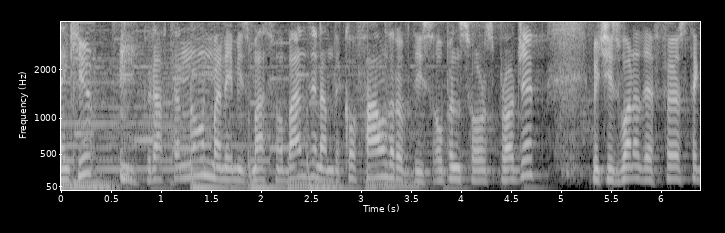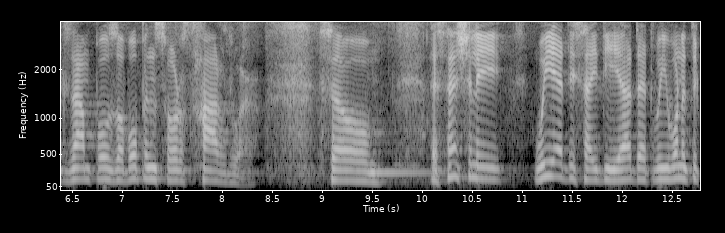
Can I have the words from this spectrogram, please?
Thank you. Good afternoon. My name is Massimo Banzi, and I'm the co-founder of this open source project, which is one of the first examples of open source hardware. So essentially, we had this idea that we wanted to,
